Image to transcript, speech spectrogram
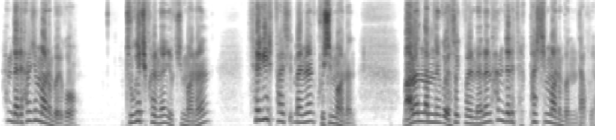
한 달에 30만 원 벌고 두 개씩 팔면 60만 원, 세 개씩 팔면 90만 원, 만 원 남는 거 여섯 개 팔면은 한 달에 180만 원 버는다고요.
